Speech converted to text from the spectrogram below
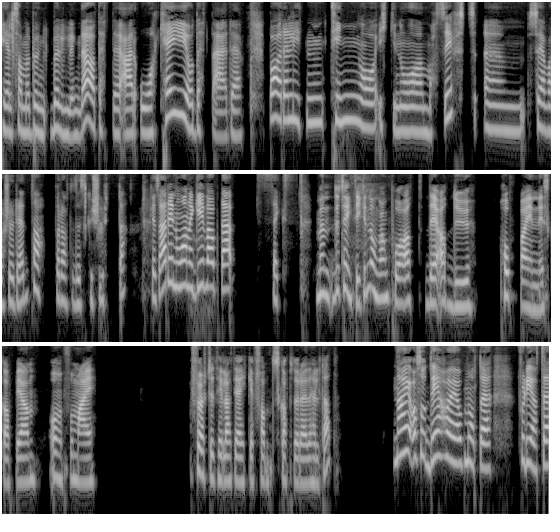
helt samme bøl- bølgelengde, at dette er ok, og dette er eh, bare en liten ting og ikke noe massivt. Um, så jeg var så redd da, for at det skulle slutte. Because I didn't wanna give up that sex. Men du tenkte ikke noen gang på at det at du hoppa inn i skapet igjen overfor meg, førte til at jeg ikke fant skapdøra i det hele tatt? Nei, altså det har jeg på en måte Fordi at det,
